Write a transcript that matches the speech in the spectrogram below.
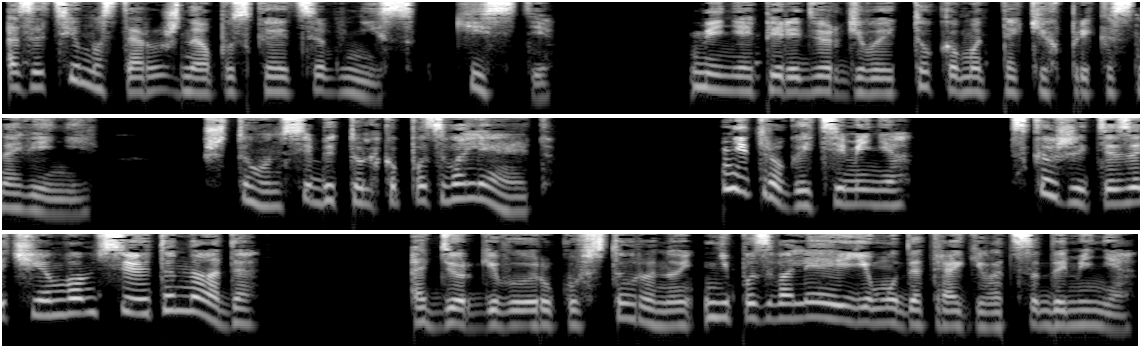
а затем осторожно опускается вниз, к кисти. Меня передергивает током от таких прикосновений. Что он себе только позволяет? «Не трогайте меня. Скажите, зачем вам все это надо?» Отдергиваю руку в сторону, не позволяя ему дотрагиваться до меня.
